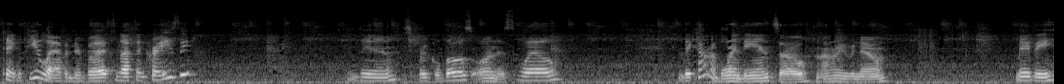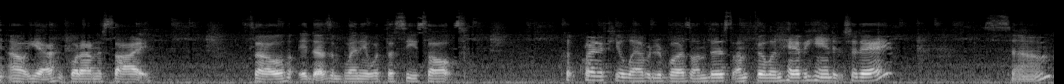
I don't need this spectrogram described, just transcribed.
Take a few lavender buds, nothing crazy. And then sprinkle those on as well. They kind of blend in, so I don't even know. Maybe, oh yeah, go down the side. So it doesn't blend in with the sea salts. Put quite a few lavender buds on this. I'm feeling heavy-handed today. So,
